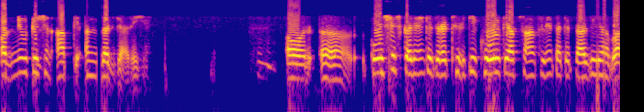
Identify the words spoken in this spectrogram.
اور نیوٹریشن آپ کے اندر جا رہی ہے۔ اور کوشش کریں کہ ذرا کھڑکی کھول کے آپ سانس لیں تاکہ تازی ہوا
